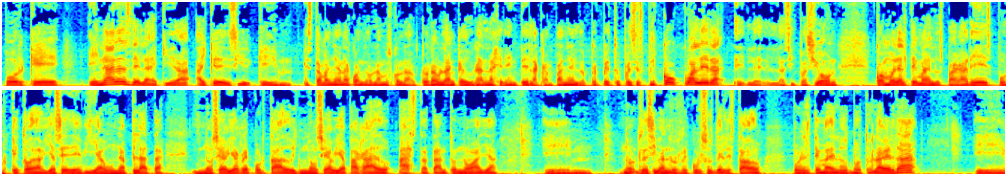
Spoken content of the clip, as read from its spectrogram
porque en aras de la equidad hay que decir que mm, esta mañana cuando hablamos con la doctora Blanca Durán, la gerente de la campaña del doctor Petro, pues explicó cuál era eh, la, la situación, cómo era el tema de los pagarés, por qué todavía se debía una plata y no se había reportado y no se había pagado hasta tanto no haya eh, no reciban los recursos del Estado por el tema de los votos. La verdad, eh,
